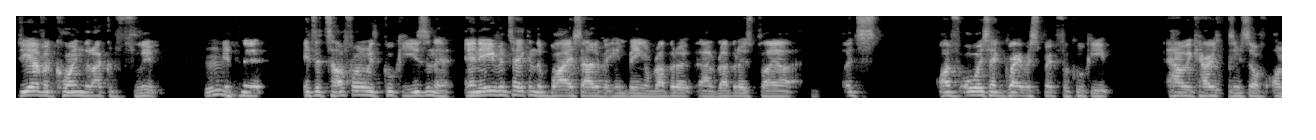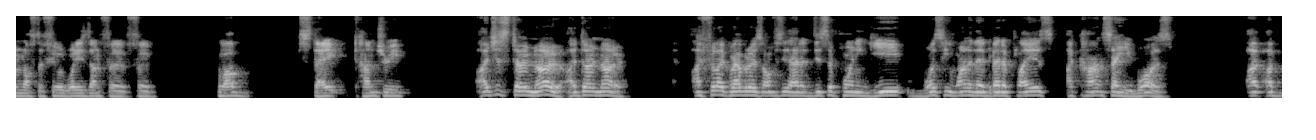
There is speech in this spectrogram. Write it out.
Do you have a coin that I could flip? Mm. It's a it's a tough one with Cookie, isn't it? And even taking the bias out of it, him being a Rabbitoh, uh, Rabbitohs player, it's I've always had great respect for Cookie, how he carries himself on and off the field, what he's done for for club state, country. I just don't know. I don't know. I feel like Rabbitohs obviously had a disappointing year. Was he one of their better players? I can't say he was. I, I,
